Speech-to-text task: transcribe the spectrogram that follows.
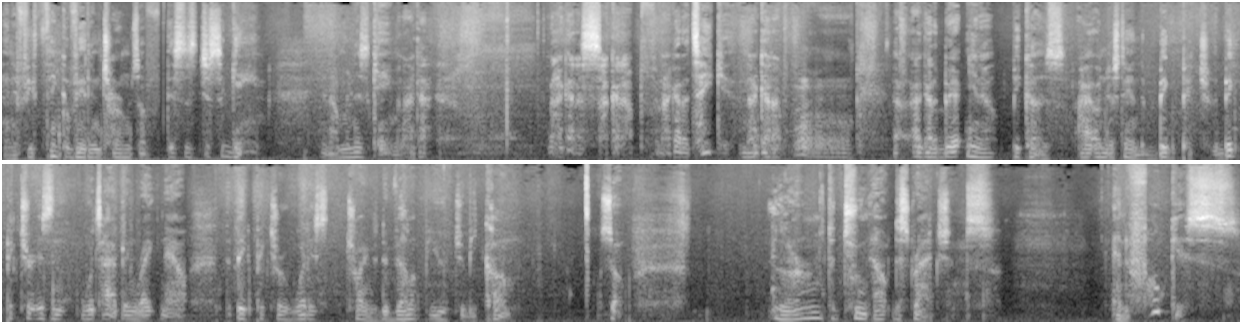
and if you think of it in terms of this is just a game, and I'm in this game, and I got, I gotta suck it up, and I gotta take it, and I gotta, I gotta bear, you know, because I understand the big picture. The big picture isn't what's happening right now. The big picture of what is trying to develop you to become. So, learn to tune out distractions and focus.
